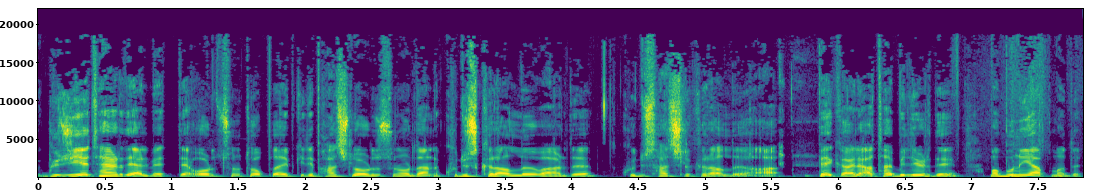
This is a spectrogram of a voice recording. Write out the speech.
gücü yeterdi elbette. Ordusunu toplayıp gidip Haçlı ordusunu oradan Kudüs Krallığı vardı. Kudüs Haçlı Krallığı pekala atabilirdi ama bunu yapmadı.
